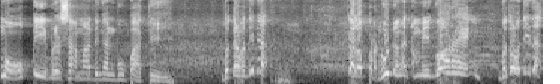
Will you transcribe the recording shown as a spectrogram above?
Ngopi bersama dengan bupati. Betul atau tidak? Kalau perlu dengan mie goreng. Betul atau tidak?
